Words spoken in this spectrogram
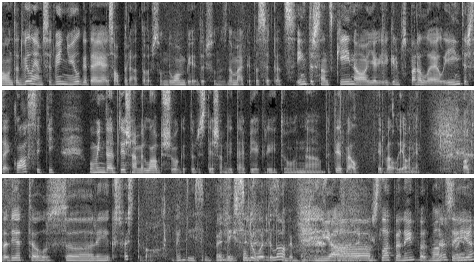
un tad Viljams ir viņu ilgadējais operators un dombiedrs, un es domāju, ka tas ir tāds interesants kino, ja, ja gribas paralēli, ja interesē klasiķi, un viņa darbi tiešām ir labi šogad, tur es tiešām ditai piekrītu, un, bet ir vēl, ir vēl стороны. Atvediet uz uh, Rīgas festivālu. Vedīsim. Vedīsim ļoti labi. Jā, uh, kur slepena informācija.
